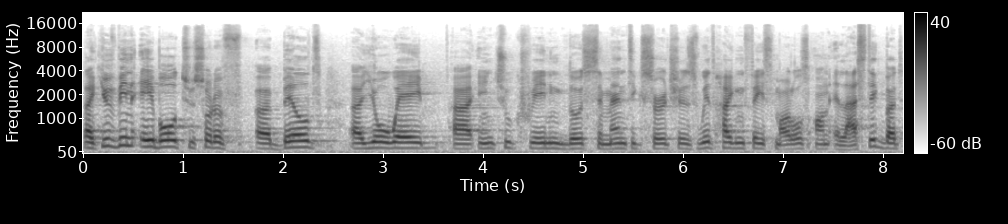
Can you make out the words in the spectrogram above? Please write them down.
Like you've been able to sort of uh, build uh, your way into creating those semantic searches with Hugging Face models on Elastic. But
